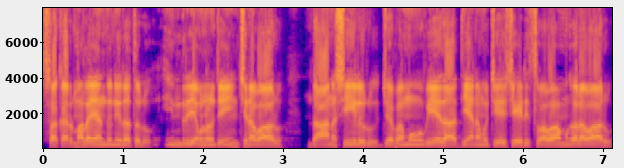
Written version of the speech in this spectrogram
స్వకర్మలయందు నిరతులు. ఇంద్రియములను జయించిన వారు దానశీలురు. జపము వేదాధ్యయనము చేసేటి స్వభావం గలవారు.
